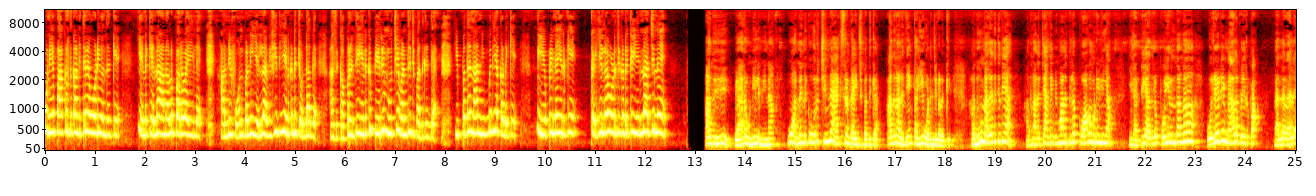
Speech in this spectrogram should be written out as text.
உன்னைய பாக்குறதுக்காண்டி தான் ஓடி வந்திருக்கேன். எனக்கு என்ன ஆனாலும் பரவாயில்லை. அண்ணி ஃபோன் பண்ணி எல்லா விஷயத்தையும் என்கிட்ட சொன்னாங்க. அதுக்கப்புறம் எனக்கு பெரிய மூச்சே வந்துச்சு பார்த்துக்கங்க. இப்போதான் நான் நிம்மதியாக கிடைக்கேன். நீ எப்படிண்ணே இருக்கேன்? கையெல்லாம் உடஞ்சு கிடக்கு. என்னாச்சுன்னே அது வேற ஒண்ணு இல்ல மீனா. உன் அண்ணனுக்கு ஒரு சின்ன ஆக்சிடென்ட் ஆயிடுச்சு பாத்துக்க. அதனாலதான் கை உடஞ்சு கிடக்கு. அதுவும் நல்லதுக்குதையா அதனாலதான் அந்த விமானத்துல போக முடியலையா? இல்லாட்டி அதுல போயிருந்தானா? ஒரே அடி மேல போயிருப்பான் நல்ல வேலை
